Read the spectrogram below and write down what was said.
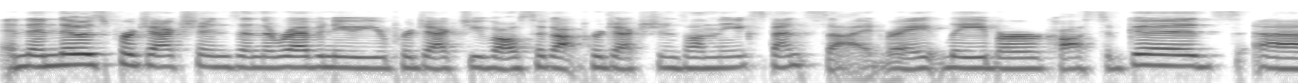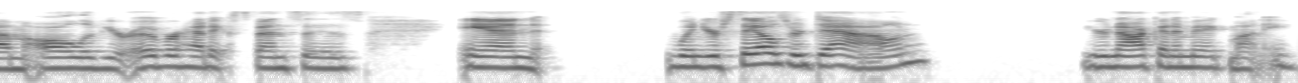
And then those projections and the revenue you project, you've also got projections on the expense side, right? Labor, cost of goods, um, all of your overhead expenses. And when your sales are down, you're not going to make money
